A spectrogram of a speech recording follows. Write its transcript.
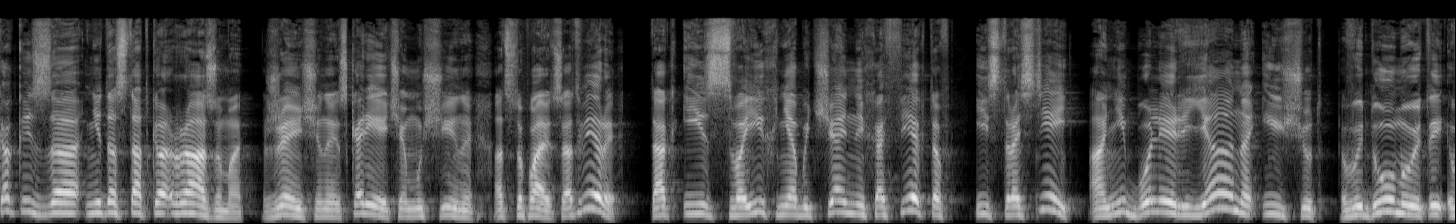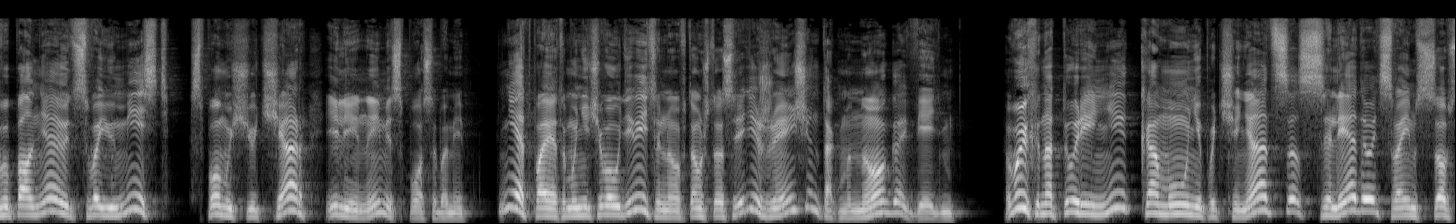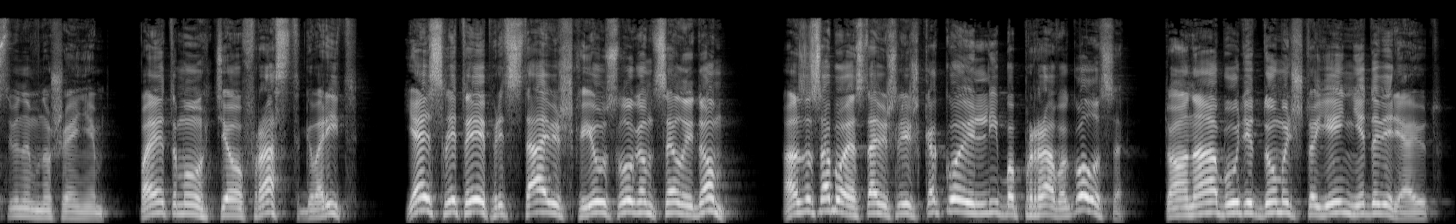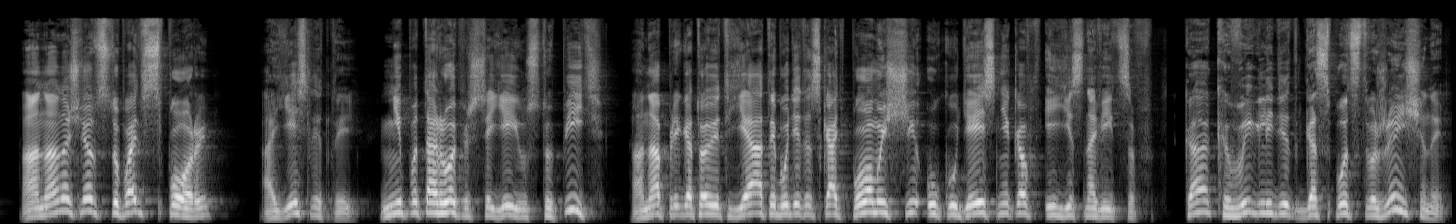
Как из-за недостатка разума женщины скорее, чем мужчины, отступаются от веры, так и из своих необычайных аффектов и страстей они более рьяно ищут, выдумывают и выполняют свою месть с помощью чар или иными способами. Нет поэтому ничего удивительного в том, что среди женщин так много ведьм. В их натуре никому не подчиняться, следовать своим собственным внушениям. Поэтому Теофраст говорит, «Если ты представишь к ее услугам целый дом, а за собой оставишь лишь какое-либо право голоса, то она будет думать, что ей не доверяют. Она начнет вступать в споры. А если ты не поторопишься ей уступить, она приготовит яд и будет искать помощи у кудесников и ясновидцев. Как выглядит господство женщины?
